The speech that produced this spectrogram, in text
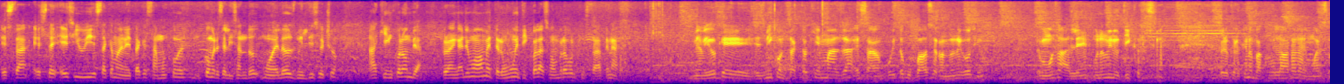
esta, este SUV, esta camioneta que estamos comer- comercializando modelo 2018 aquí en Colombia. Pero venga, yo me voy a meter un momentico a la sombra porque está tenaz. Mi amigo que es mi contacto aquí en Mazda estaba un poquito ocupado cerrando un negocio. Vamos a darle unos minuticos. Pero creo que nos va a coger la hora del almuerzo.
